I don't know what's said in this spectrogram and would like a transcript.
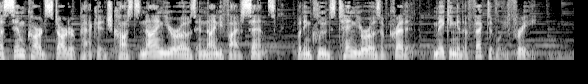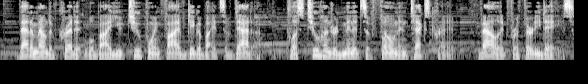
A SIM card starter package costs 9 euros and 95 cents, but includes 10 euros of credit, making it effectively free. That amount of credit will buy you 2.5 gigabytes of data, plus 200 minutes of phone and text credit, valid for 30 days.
